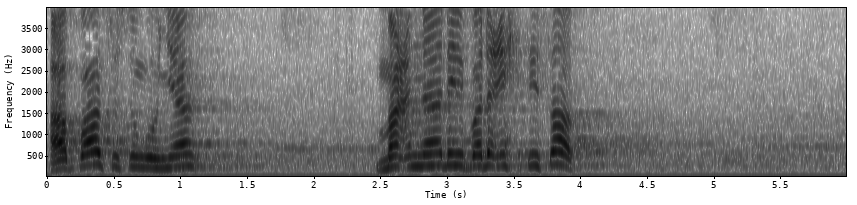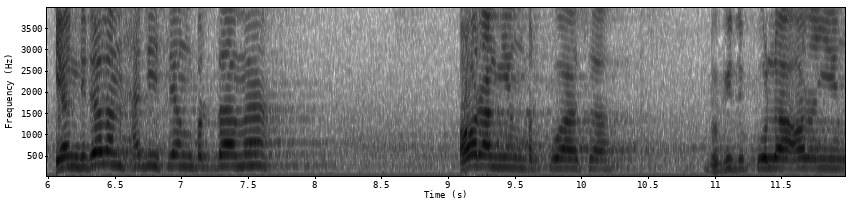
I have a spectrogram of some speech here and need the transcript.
apa sesungguhnya makna daripada ihtisab? Yang di dalam hadis yang pertama orang yang berpuasa begitu pula orang yang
